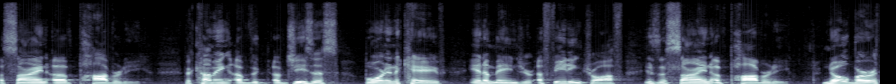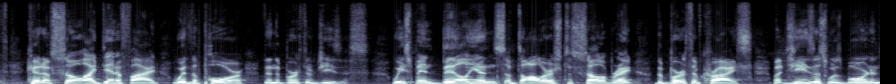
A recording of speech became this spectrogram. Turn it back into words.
a sign of poverty. The coming of, the, of Jesus, born in a cave, in a manger, a feeding trough, is a sign of poverty. No birth could have so identified with the poor than the birth of Jesus. We spend billions of dollars to celebrate the birth of Christ, but Jesus was born in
